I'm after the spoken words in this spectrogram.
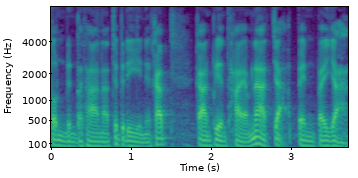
ตนเป็นประธานาธิบดีนะครับ การเปลี่ยนถ่ายอำนาจจะเป็นไปอย่าง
